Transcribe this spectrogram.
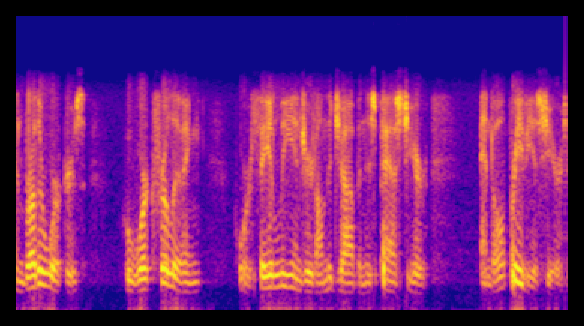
and brother workers who work for a living who were fatally injured on the job in this past year and all previous years.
